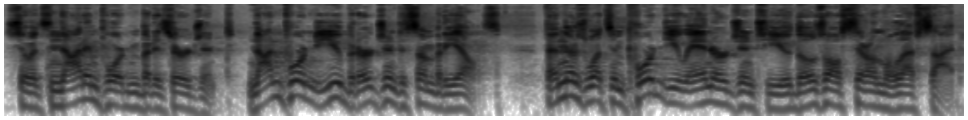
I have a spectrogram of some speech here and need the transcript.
So it's not important, but it's urgent. Not important to you, but urgent to somebody else. Then there's what's important to you and urgent to you. Those all sit on the left side.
